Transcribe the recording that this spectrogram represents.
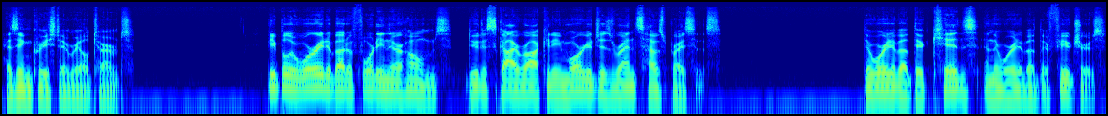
has increased in real terms. People are worried about affording their homes due to skyrocketing mortgages, rents, house prices. They're worried about their kids and they're worried about their futures.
